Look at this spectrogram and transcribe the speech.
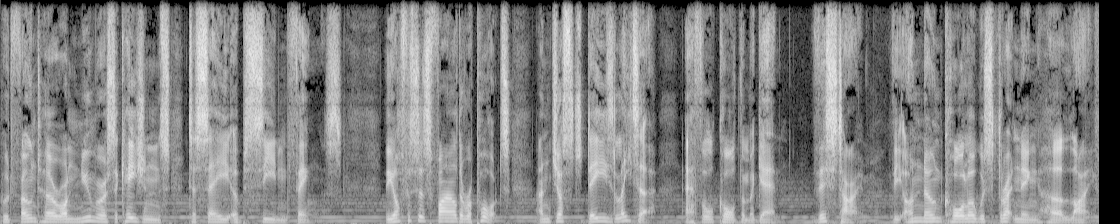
who'd phoned her on numerous occasions to say obscene things. The officers filed a report, and just days later, Ethel called them again. This time, the unknown caller was threatening her life.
